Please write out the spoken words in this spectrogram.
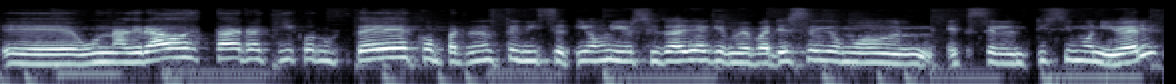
Eh, un agrado estar aquí con ustedes compartiendo esta iniciativa universitaria que me parece como un excelentísimo nivel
